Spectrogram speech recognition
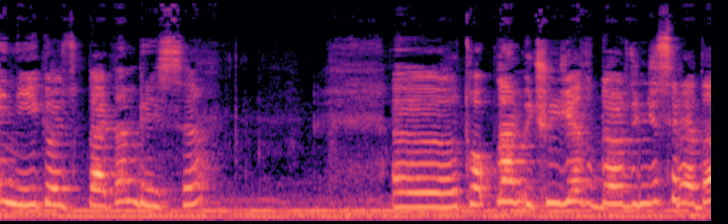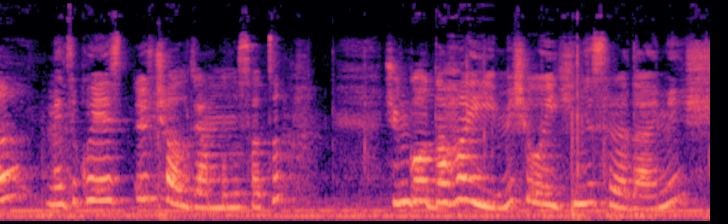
en iyi gözlüklerden birisi. Ee, toplam 3. ya da 4. sırada MetaQuest 3 alacağım bunu satıp. Çünkü o daha iyiymiş. O ikinci sıradaymış.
